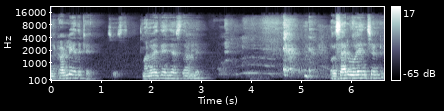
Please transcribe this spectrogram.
మన కళ్ళు ఎదుటే. చూస్తాం. మనమైతే ఏం చేస్తామండి? ఒకసారి ఊహించండి.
